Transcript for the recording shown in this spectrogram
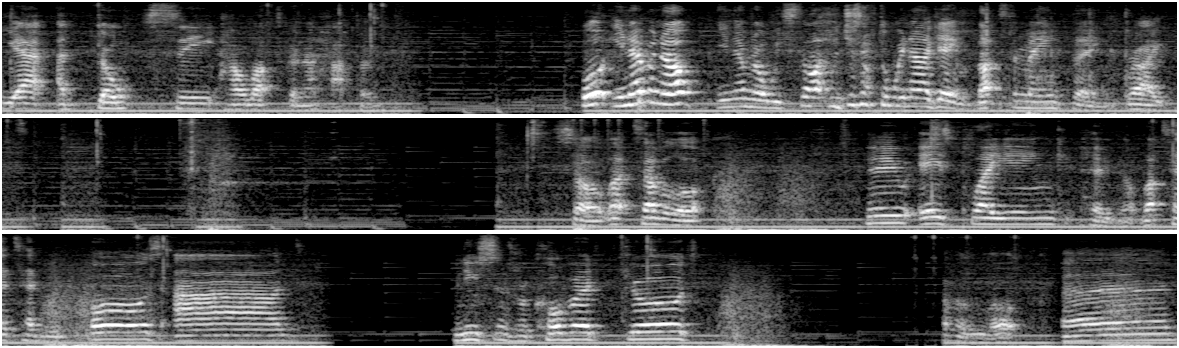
yeah, I don't see how that's going to happen. But you never know. You never know. We we just have to win our game. That's the main thing. Right. So let's have a look. Who is playing who? No, that's head to head with us and Newson's recovered. Good. Have a look. Um,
